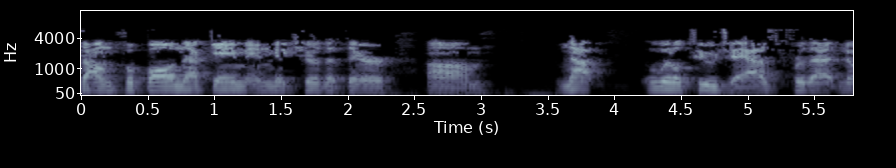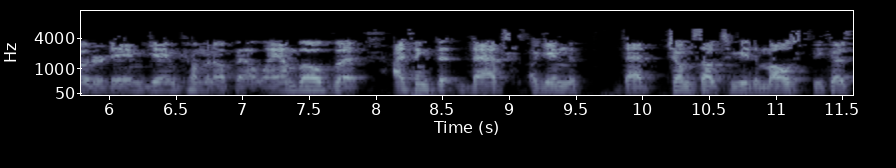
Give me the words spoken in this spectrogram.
sound football in that game and make sure that they're um, not a little too jazzed for that Notre Dame game coming up at Lambeau. But I think that that's a game that that jumps out to me the most because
